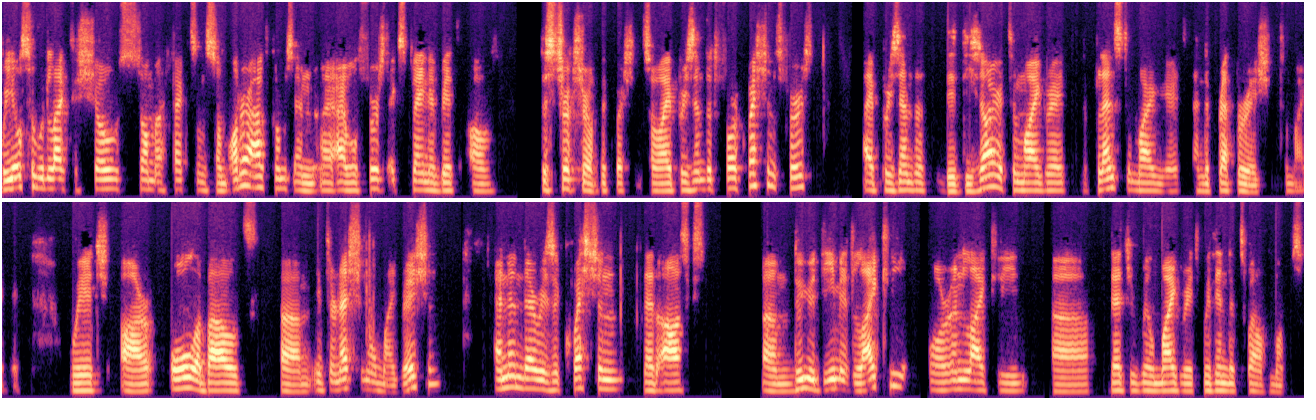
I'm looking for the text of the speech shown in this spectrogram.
we also would like to show some effects on some other outcomes, and I, I, will first explain a bit of the structure of the question. So I presented four questions first. I presented the desire to migrate, the plans to migrate, and the preparation to migrate, which are all about um, international migration. And then there is a question that asks, um, do you deem it likely or unlikely uh, that you will migrate within the 12 months?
